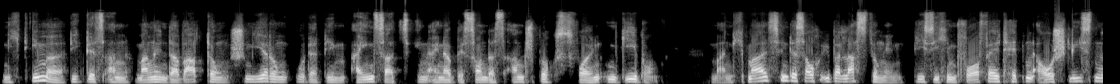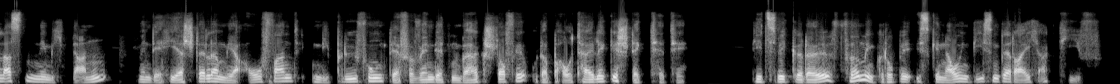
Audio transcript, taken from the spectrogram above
Nicht immer liegt es an mangelnder Wartung, Schmierung oder dem Einsatz in einer besonders anspruchsvollen Umgebung. Manchmal sind es auch Überlastungen, die sich im Vorfeld hätten ausschließen lassen, nämlich dann, wenn der Hersteller mehr Aufwand in die Prüfung der verwendeten Werkstoffe oder Bauteile gesteckt hätte. Die Zwickeröll Firmengruppe ist genau in diesem Bereich aktiv.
